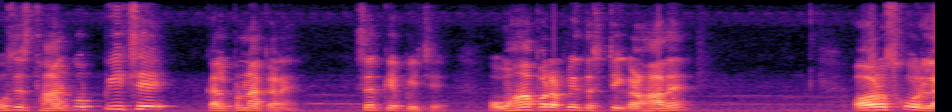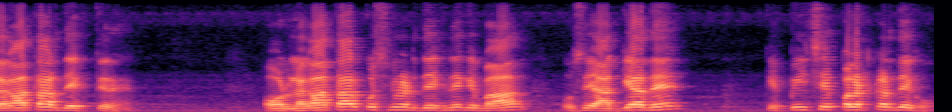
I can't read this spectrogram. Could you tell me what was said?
उस स्थान को पीछे कल्पना करें, सिर के पीछे, और वहाँ पर अपनी दृष्टि गढ़ा दें, और उसको लगातार देखते रहें। और लगातार कुछ मिनट देखने के बाद उसे आज्ञा दें कि पीछे पलट कर देखो,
